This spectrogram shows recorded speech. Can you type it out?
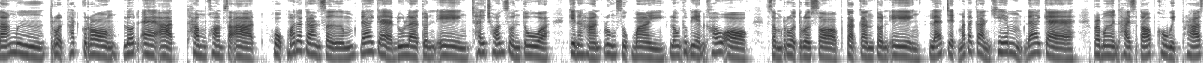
ล้างมือ ตรวจคัดกรอง ลดแออัดทำความสะอาด 6 มาตรการเสริม ได้แก่ดูแลตนเอง ใช้ช้อนส่วนตัว กินอาหารปรุงสุกใหม่ ลงทะเบียนเข้าออก สำรวจตรวจสอบกักกันตนเอง และ 7 มาตรการเข้ม ได้แก่ ประเมินไทยสต็อปโควิดพลัส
